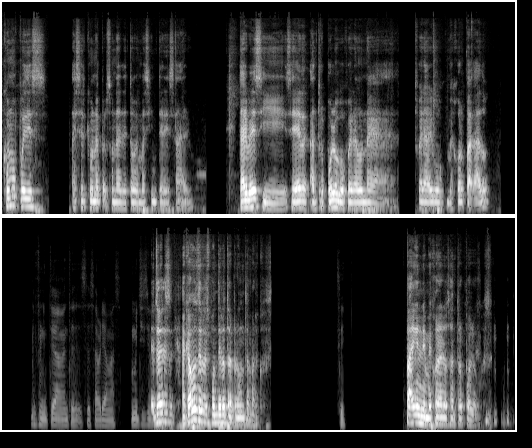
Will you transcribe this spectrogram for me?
¿Cómo puedes hacer que una persona le tome más interés a algo? Tal vez si ser antropólogo fuera una fuera algo mejor pagado. Definitivamente se sabría más. Muchísimo. Entonces, acabamos de responder otra pregunta, Marcos. Sí. Páguenle mejor a los antropólogos.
